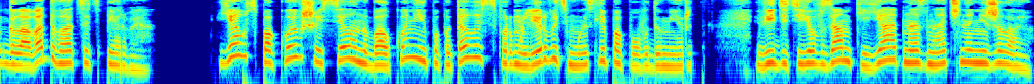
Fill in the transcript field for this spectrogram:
Глава 21. Я, успокоившись, села на балконе и попыталась сформулировать мысли по поводу Мирт. Видеть ее в замке я однозначно не желаю.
